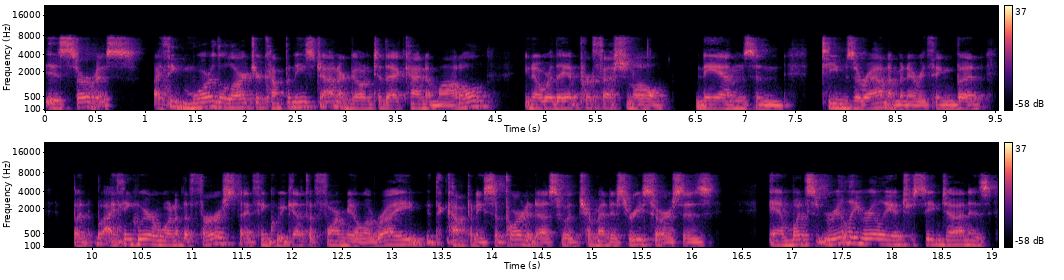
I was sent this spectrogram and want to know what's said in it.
is service. I think more of the larger companies, John, are going to that kind of model. You know, where they have professional NAMs and teams around them and everything. But but I think we were one of the first. I think we got the formula right. The company supported us with tremendous resources. And what's really, really interesting, John, is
